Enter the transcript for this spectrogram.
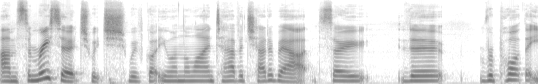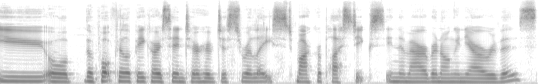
um, some research, which we've got you on the line to have a chat about. So the report that you or the Port Phillip Eco Centre have just released, microplastics in the Maribyrnong and Yarra rivers,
